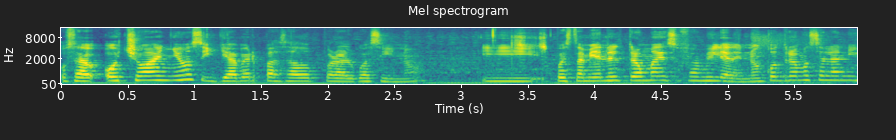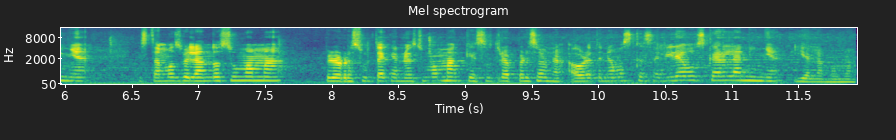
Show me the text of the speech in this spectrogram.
o sea, ocho años y ya haber pasado por algo así, ¿no? Y pues también el trauma de su familia, de no encontramos a la niña, estamos velando a su mamá, pero resulta que no es su mamá, que es otra persona. Ahora tenemos que salir a buscar a la niña y a la mamá.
